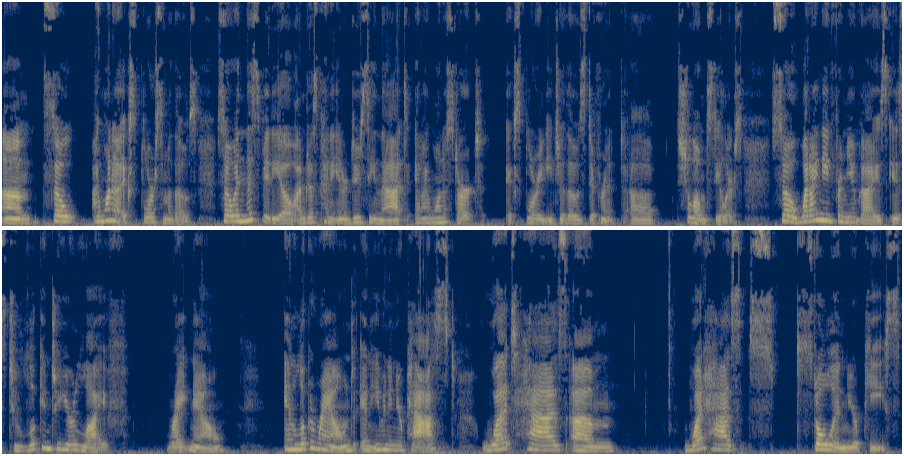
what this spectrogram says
Um, so I want to explore some of those. So in this video, I'm just kind of introducing that and I want to start exploring each of those different uh, shalom stealers. So what I need from you guys is to look into your life right now and look around and even in your past, what has, um, what has st stolen your peace?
